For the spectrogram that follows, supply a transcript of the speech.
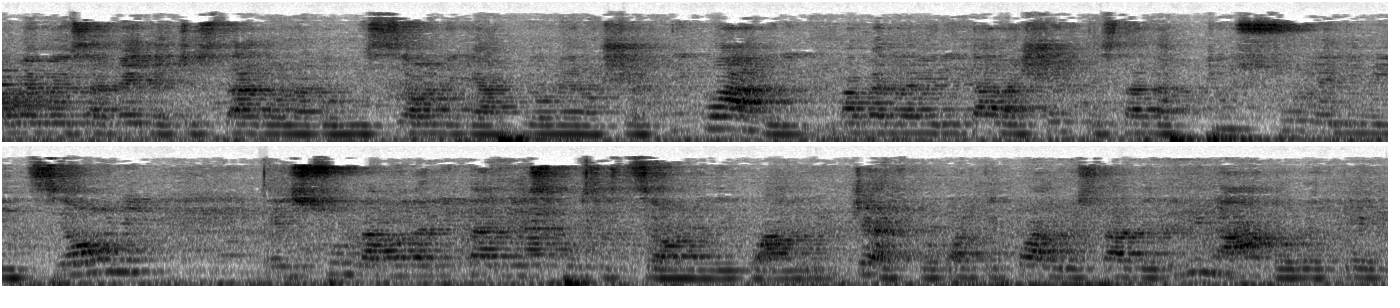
come voi sapete c'è stata una commissione che ha più o meno scelto i quadri, ma per la verità la scelta è stata più sulle dimensioni e sulla modalità di esposizione dei quadri. Certo, qualche quadro è stato eliminato perché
